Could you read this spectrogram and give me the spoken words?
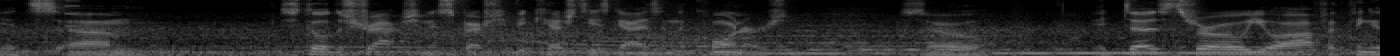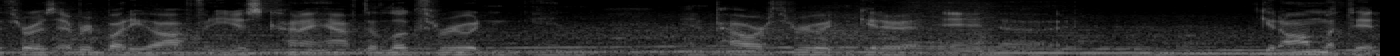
It's um, still a distraction, especially if you catch these guys in the corners. So it does throw you off. I think it throws everybody off, and you just kind of have to look through it and, and, and, power through it and get it and uh, get on with it.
